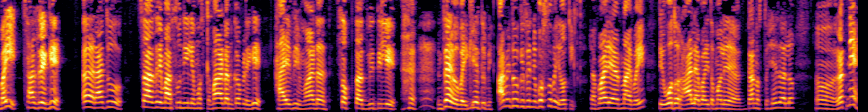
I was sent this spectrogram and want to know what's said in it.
बाई साजरे घे. अ राजू साजरे मासुनीले मस्त मॉडर्न कपडे घे. हाय बी मॉडर्न सप्तात बी दिले जाय हो बाई घे तुम्ही. आम्ही दोघे जणी बसतो बाई होती. ह्या बाई माय बाई. ते ओधर आल्या बाई तर मला त्यानंच हे झालं. अं, रत्ने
